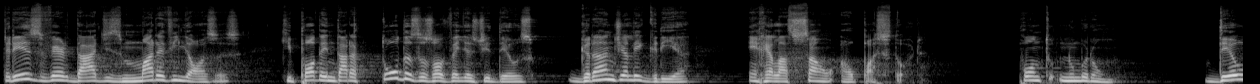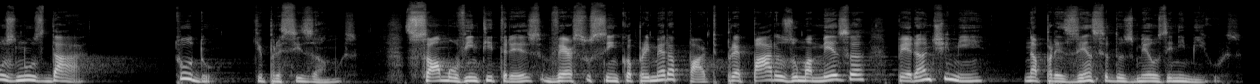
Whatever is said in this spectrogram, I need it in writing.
três verdades maravilhosas que podem dar a todas as ovelhas de Deus grande alegria em relação ao pastor. Ponto número um. Deus nos dá tudo que precisamos. Salmo 23, verso 5, a primeira parte: Preparas uma mesa perante mim, na presença dos meus inimigos.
